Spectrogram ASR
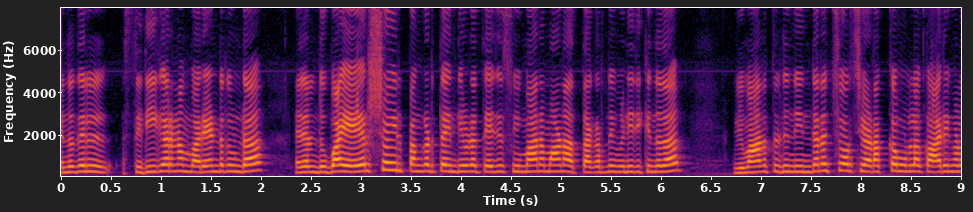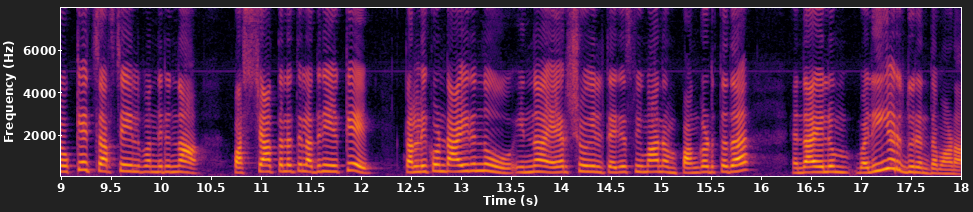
എന്നതിൽ സ്ഥിരീകരണം വരേണ്ടതുണ്ട്. എന്നാൽ ദുബായ് എയർ ഷോയിൽ പങ്കെടുത്ത ഇന്ത്യയുടെ തേജസ് വിമാനമാണ് തകർന്നു വീണിരിക്കുന്നത്. വിമാനത്തിൽ നിന്ന് ഇന്ധനച്ചോർച്ച അടക്കമുള്ള കാര്യങ്ങളൊക്കെ ചർച്ചയിൽ വന്നിരുന്ന പശ്ചാത്തലത്തിൽ അതിനെയൊക്കെ തള്ളിക്കൊണ്ടായിരുന്നു ഇന്ന് എയർ ഷോയിൽ തേജസ് വിമാനം പങ്കെടുത്തത്. എന്തായാലും വലിയൊരു ദുരന്തമാണ്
